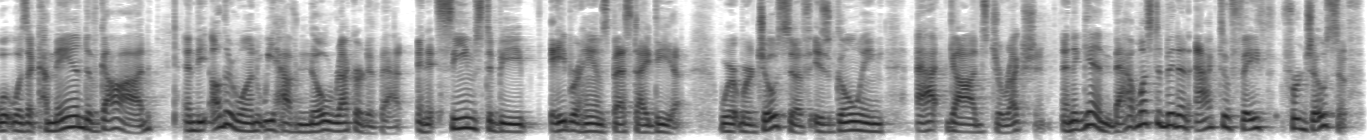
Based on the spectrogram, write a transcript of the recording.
was a command of God, and the other one, we have no record of that. And it seems to be Abraham's best idea, where, where Joseph is going at God's direction. And again, that must have been an act of faith for Joseph,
